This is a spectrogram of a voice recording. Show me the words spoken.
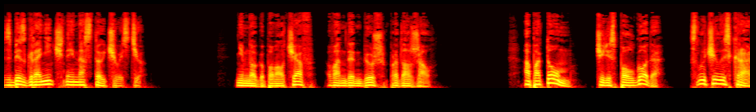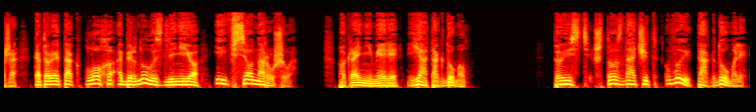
С безграничной настойчивостью. Немного помолчав, Ванденбюш продолжал. А потом, через полгода, случилась кража, которая так плохо обернулась для нее и все нарушила. По крайней мере, я так думал. То есть, что значит «вы так думали»?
